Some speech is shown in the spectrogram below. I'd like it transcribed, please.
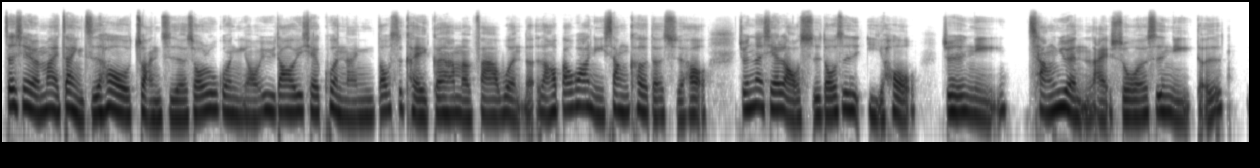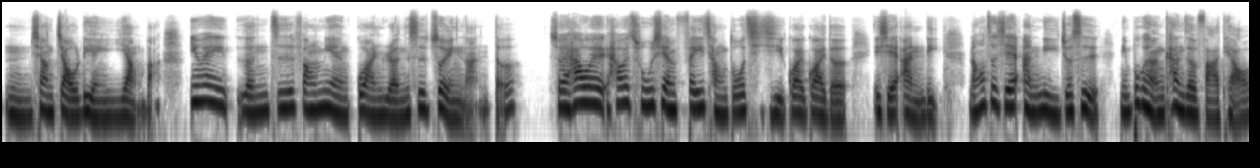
这些人脉在你之后转职的时候，如果你有遇到一些困难，你都是可以跟他们发问的。然后包括你上课的时候，就那些老师都是以后就是你长远来说是你的。嗯，像教练一样吧，因为人资方面管人是最难的，所以他会他会出现非常多奇奇怪怪的一些案例，然后这些案例就是你不可能看着法条，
